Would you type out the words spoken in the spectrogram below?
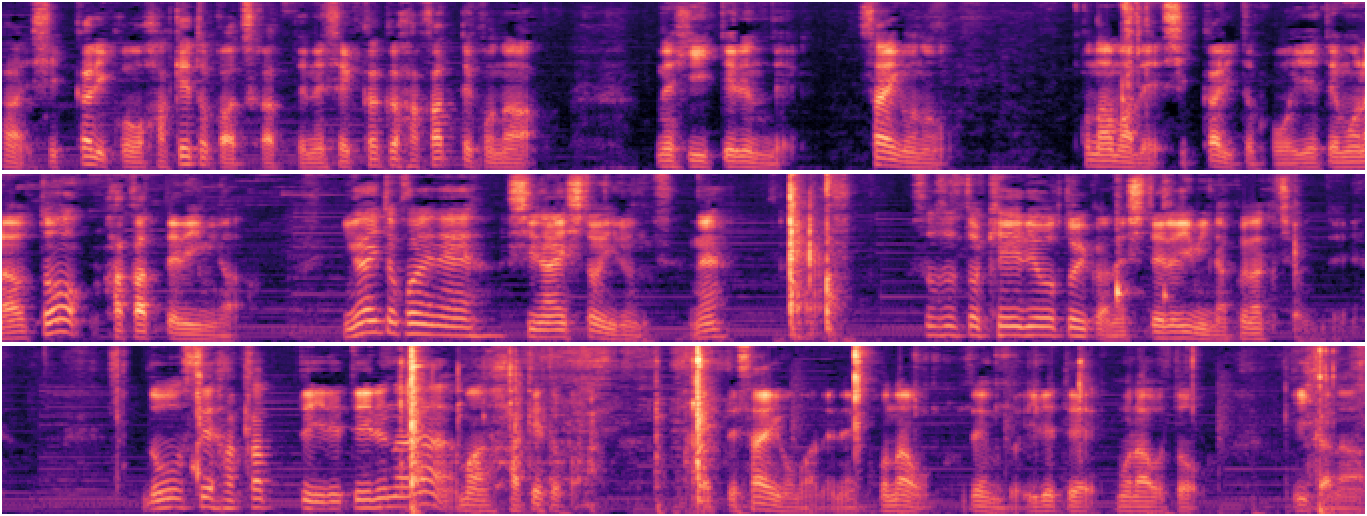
はい。しっかりこう、ハケとか使ってね、せっかく測って粉、ね、引いてるんで、最後の粉までしっかりとこう入れてもらうと、測ってる意味が。意外とこれね、しない人いるんですよね。そうすると計量というかね、してる意味なくなっちゃうんで。どうせ測って入れているなら、まあ、ハケとか、使って最後までね、粉を全部入れてもらうといいかなと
